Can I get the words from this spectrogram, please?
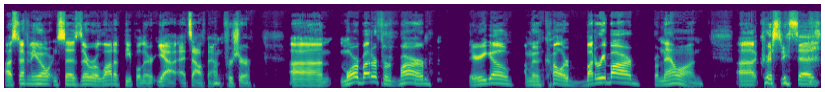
Uh, Stephanie Norton says there were a lot of people there. Yeah, at Southbound for sure. Um, more butter for Barb. there you go. I'm going to call her Buttery Barb from now on. Uh, Christy says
